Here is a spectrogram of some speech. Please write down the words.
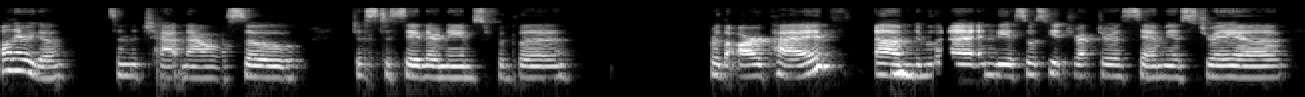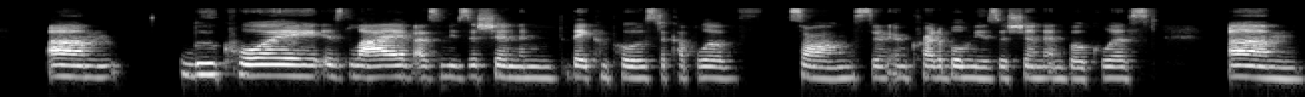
oh, there we go it's in the chat now. So just to say their names for the for the archive. Um, mm-hmm. Nemuna and the associate director is Sammy Estrella. Um, Lou Coy is live as a musician, and they composed a couple of songs. They're an incredible musician and vocalist. Um,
